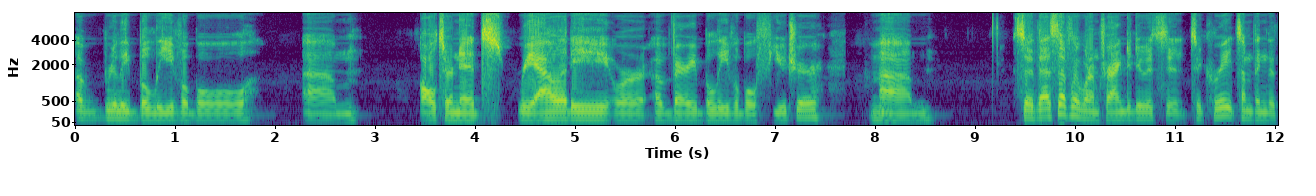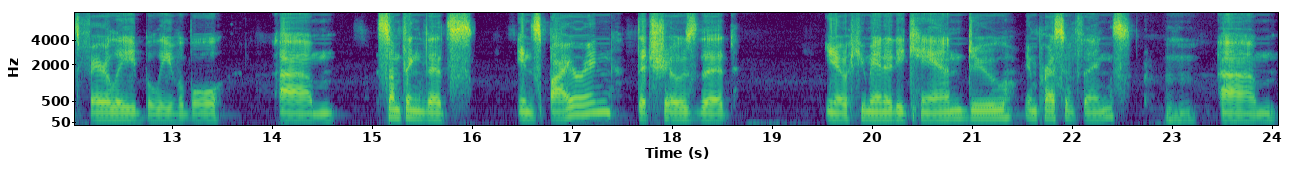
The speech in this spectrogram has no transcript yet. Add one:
a really believable um, alternate reality or a very believable future. Mm. Um, so that's definitely what I'm trying to do is to, to create something that's fairly believable, um, something that's inspiring, that shows that, you know, humanity can do impressive things, Mhm. um,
